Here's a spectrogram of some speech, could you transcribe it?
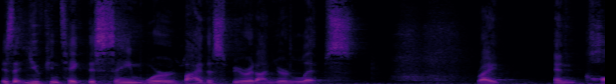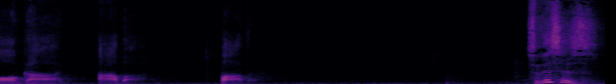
Is that you can take this same word by the Spirit on your lips, right? And call God Abba, Father. So this is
